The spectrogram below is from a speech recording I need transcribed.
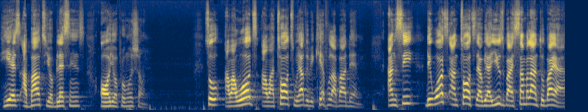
hears about your blessings or your promotion. So our words, our thoughts, we have to be careful about them. And see, the words and thoughts that we are used by Sanballat and Tobiah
